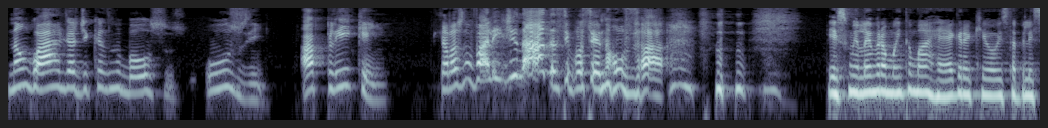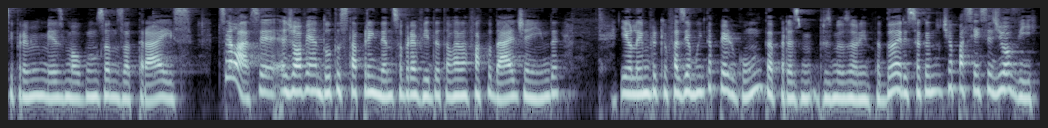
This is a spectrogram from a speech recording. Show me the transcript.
não guarde as dicas no bolso. Use apliquem. Elas não valem de nada se você não usar. Isso me lembra muito uma regra que eu estabeleci para mim mesma alguns anos atrás. Sei lá, você é jovem adulto, está aprendendo sobre a vida, estava na faculdade ainda. E eu lembro que eu fazia muita pergunta para os meus orientadores, só que eu não tinha paciência de ouvir.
